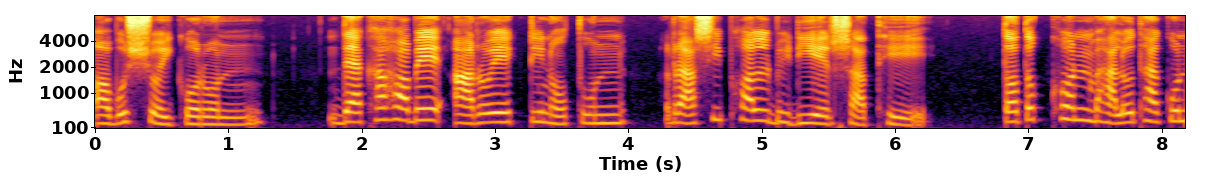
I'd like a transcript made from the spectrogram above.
অবশ্যই করুন। দেখা হবে আরও একটি নতুন রাশিফল ভিডিওর সাথে। ততক্ষণ ভালো থাকুন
